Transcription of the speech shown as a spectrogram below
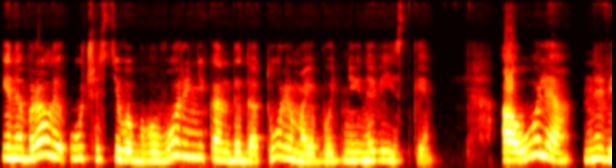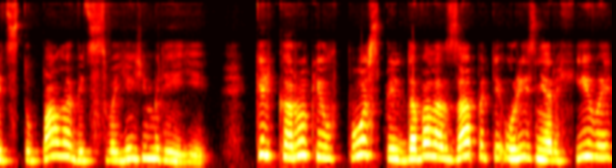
і не брали участі в обговоренні кандидатури майбутньої невістки. А Оля не відступала від своєї мрії. Кілька років поспіль давала запити у різні архіви,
